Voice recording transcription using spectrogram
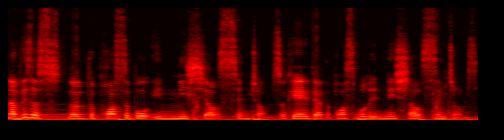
Now, these are the, the, possible initial symptoms, okay? They're the possible initial symptoms.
